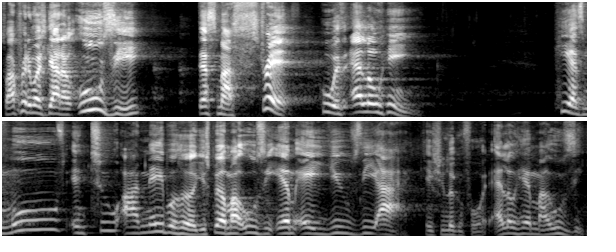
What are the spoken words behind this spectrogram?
So I pretty much got a Uzi that's my strength, who is Elohim. He has moved into our neighborhood. You spell Mauzi, M A U Z I, in case you're looking for it. Elohim Mauzi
